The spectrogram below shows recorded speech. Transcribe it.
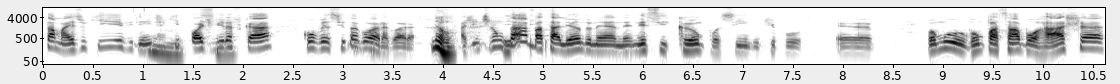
tá mais do que evidente é, que pode sim. vir a ficar convencido agora. Agora, não. a gente não tá e, batalhando né, nesse campo assim do tipo é, vamos, vamos passar uma borracha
